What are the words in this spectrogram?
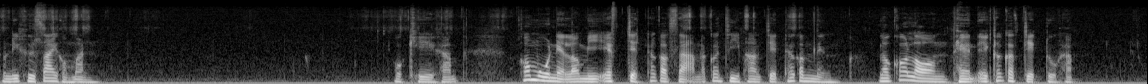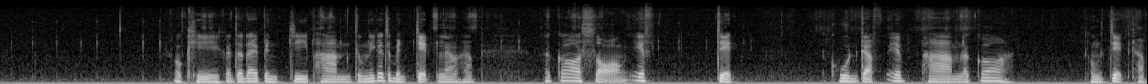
รงนี้คือไส้ของมัน โอเคครับ ข้อมูลเนี่ยเรามี f7 เท่ากับ 3 แล้วก็ g พาม7เท่ากับ 1 แล้วก็ลองแทน x เท่ากับ 7 ดูครับ โอเค ก็จะได้เป็น g พามตรงนี้ก็จะเป็น 7 แล้วครับ แล้วก็ 2 f7 คูณกับ f พามแล้วก็ของ 7 ครับ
